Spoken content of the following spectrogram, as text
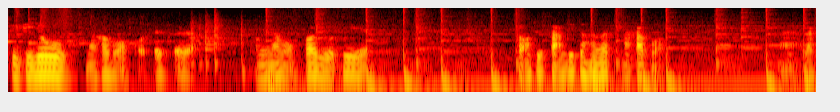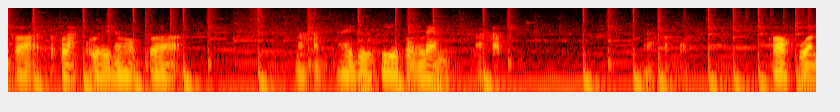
CPU นะครับผม processor ตรงนี้นะผมก็อยู่ที่ 2.3 GHz นะครับผมแล้วก็หลักๆเลยนะผมก็นะครับให้ดูที่ตรงแรมนะครับนะครับผมก็ควร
